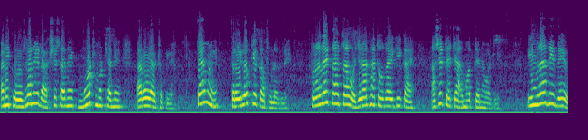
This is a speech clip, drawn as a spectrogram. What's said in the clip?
आणि क्रोधाने राक्षसाने मोठमोठ्याने आरोळ्या ठोकल्या. त्यामुळे त्रैलोक्य कापू लागले. प्रलयकाचा वज्राघात होत आहे की काय असे त्याच्या अमात्याने वाटले. इंद्रादी देव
